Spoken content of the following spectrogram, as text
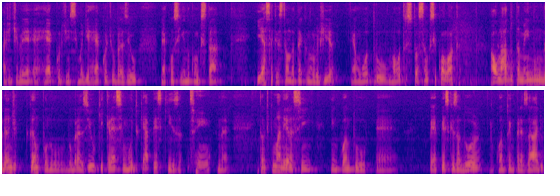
A gente vê é recorde em cima de recorde o Brasil né, conseguindo conquistar. E essa questão da tecnologia é um outro, uma outra situação que se coloca ao lado também de um grande campo no, no Brasil que cresce muito, que é a pesquisa. Sim. Né? Então, de que maneira, assim, enquanto é, é, pesquisador, enquanto empresário,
